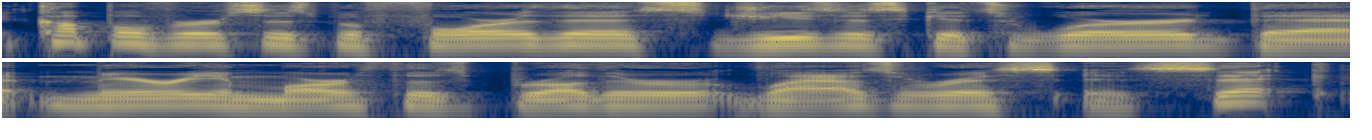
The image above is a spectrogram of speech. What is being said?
A couple verses before this, Jesus gets word that Mary and Martha's brother Lazarus is sick.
